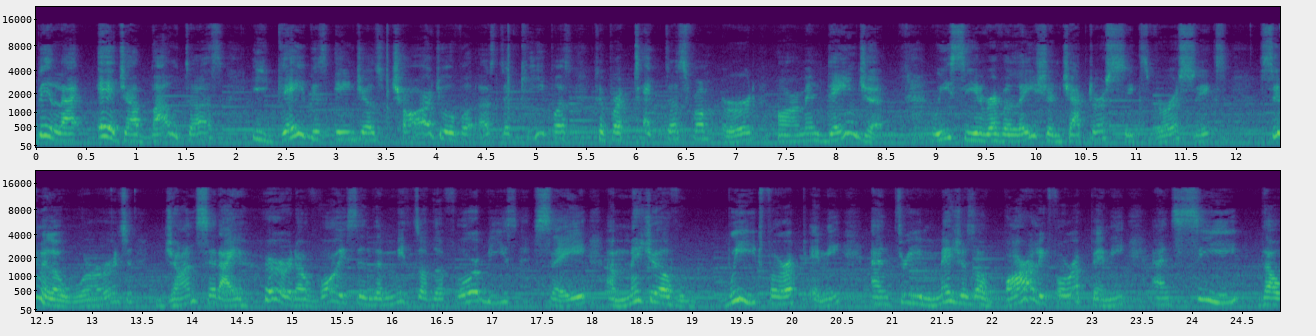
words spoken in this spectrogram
built an edge about us. He gave his angels charge over us to keep us, to protect us from hurt, harm, and danger. We see in Revelation chapter 6, verse 6, similar words. John said, I heard a voice in the midst of the four beasts say, A measure of wheat for a penny, and three measures of barley for a penny, and see thou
